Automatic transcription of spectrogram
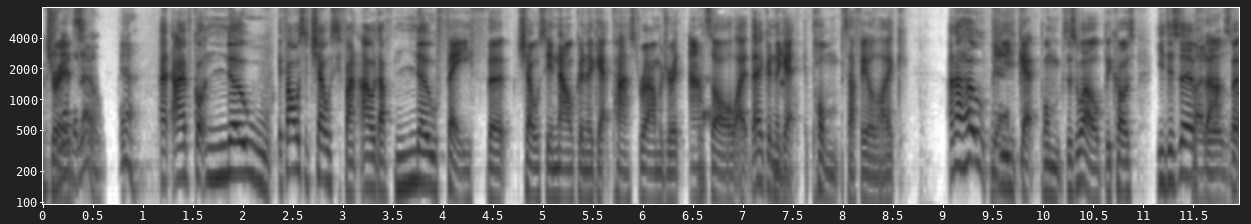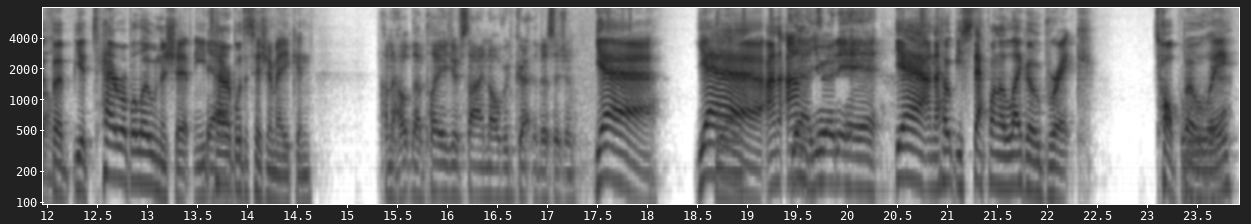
decent Madrid. Yeah. And I've got no. If I was a Chelsea fan, I would have no faith that Chelsea are now going to get past Real Madrid at all. Like they're going to get pumped. I feel like, and I hope Yeah. you get pumped as well because you deserve do that. But well. for your terrible ownership and your Yeah. terrible decision making, And I hope them players you've signed all regret the decision. yeah, yeah, and and yeah, you heard it here. yeah, and I hope you step on a Lego brick, Todd Ooh, Boehly.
